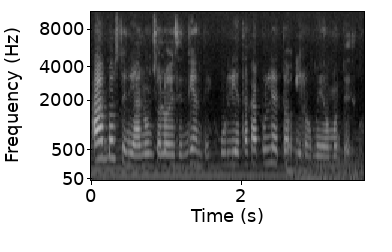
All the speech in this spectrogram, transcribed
Ambos tenían un solo descendiente, Julieta Capuleto y Romeo Montesco.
